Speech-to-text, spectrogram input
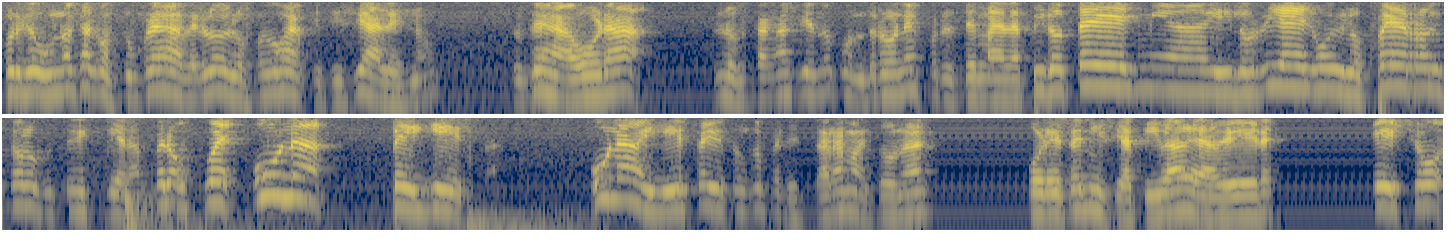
porque uno se acostumbra a ver lo de los fuegos artificiales, ¿no? Entonces ahora lo están haciendo con drones por el tema de la pirotecnia y los riesgos y los perros y todo lo que ustedes quieran. Pero fue una belleza, una belleza. Yo tengo que felicitar a McDonald's por esa iniciativa de haber hecho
